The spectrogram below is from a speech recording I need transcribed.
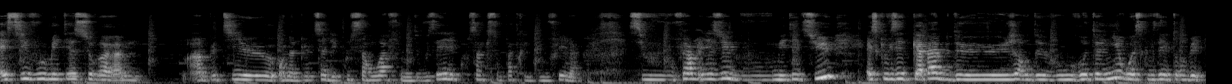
et si vous mettez sur... Euh, un petit, euh, on appelle ça des coussins WAF, mais vous savez les coussins qui sont pas très gonflés là. Si vous, fermez les yeux et que vous vous mettez dessus, est-ce que vous êtes capable de genre de vous retenir ou est-ce que vous allez tomber? Et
